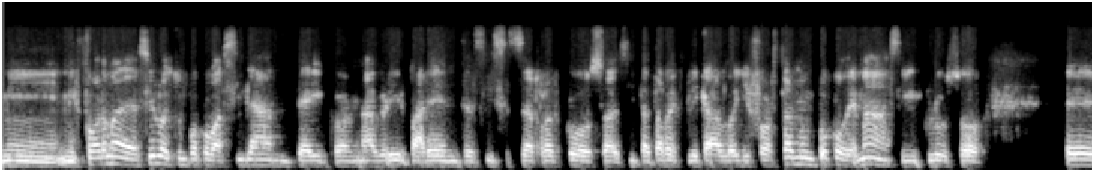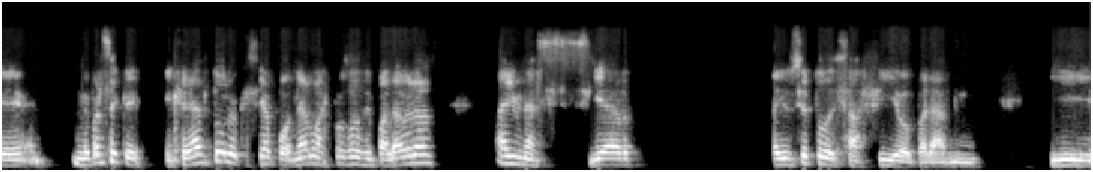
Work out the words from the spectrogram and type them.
Mi, mi, forma de decirlo es un poco vacilante y con abrir paréntesis, cerrar cosas y tratar de explicarlo y esforzarme un poco de más incluso. Eh, me parece que en general todo lo que sea poner las cosas en palabras, hay, una cierta, hay un cierto desafío para mí. Y,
